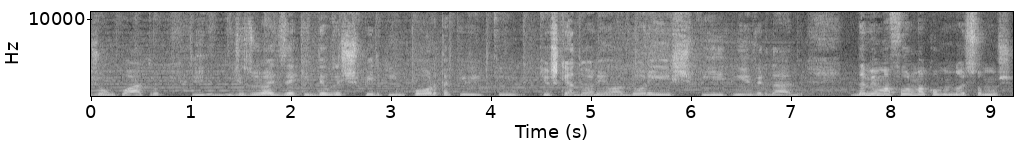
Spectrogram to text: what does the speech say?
João 4, Jesus vai dizer que Deus é espírito. Importa que, que, que os que adorem, adorem em espírito e em verdade. Da mesma forma como nós somos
